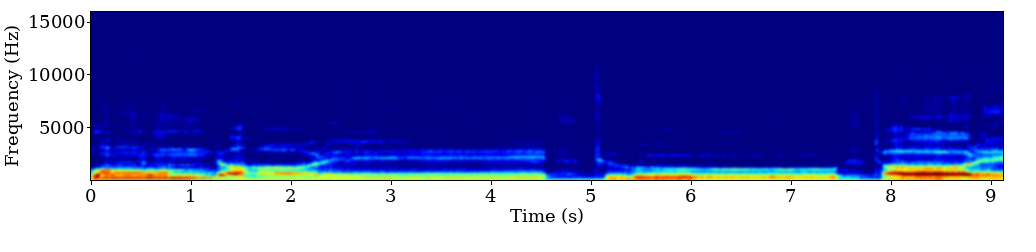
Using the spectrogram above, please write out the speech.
Om Om Dare Tu Tare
